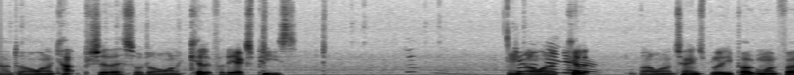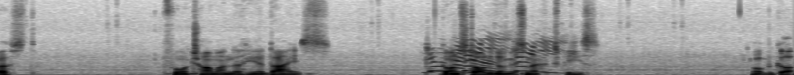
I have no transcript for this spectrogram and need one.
Now, do I want to capture this or do I want to kill it for the XPs? Hmm, I think I want to kill it, I want to change bloody Pokemon first. Before Charmander here dies. Go on, Starly, go and get some XPs. What we got?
